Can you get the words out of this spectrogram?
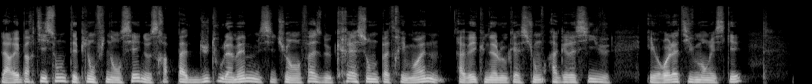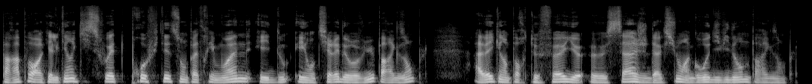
La répartition de tes pions financiers ne sera pas du tout la même si tu es en phase de création de patrimoine avec une allocation agressive et relativement risquée, par rapport à quelqu'un qui souhaite profiter de son patrimoine et, en tirer des revenus, par exemple, avec un portefeuille euh, sage d'actions à gros dividendes, par exemple.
